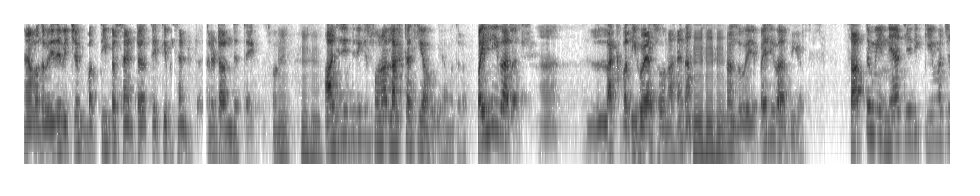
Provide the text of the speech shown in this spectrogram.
ਦਾ ਮਤਲਬ ਇਹਦੇ ਵਿੱਚ 32% 33% ਰਿਟਰਨ ਦਿੱਤੇ ਸੋਨੇ। ਅੱਜ ਦੀ ਤਰੀਕ ਸੋਨਾ ਲੱਖ ਟਕੀਆ ਹੋ ਗਿਆ ਮਤਲਬ। ਪਹਿਲੀ ਵਾਰ ਲੱਖਪਤੀ ਹੋਇਆ ਸੋਨਾ ਹੈ ਨਾ? ਸੋ ਇਹ ਪਹਿਲੀ ਵਾਰ ਸੀਗਾ। 7 ਮਹੀਨਿਆਂ 'ਚ ਇਹਦੀ ਕੀਮਤ 'ਚ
